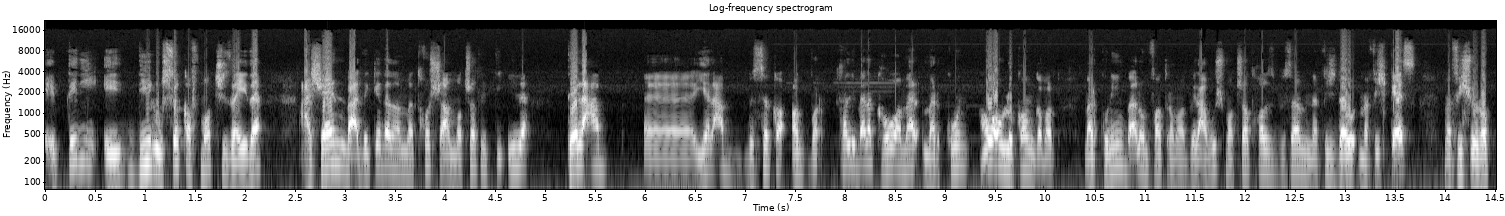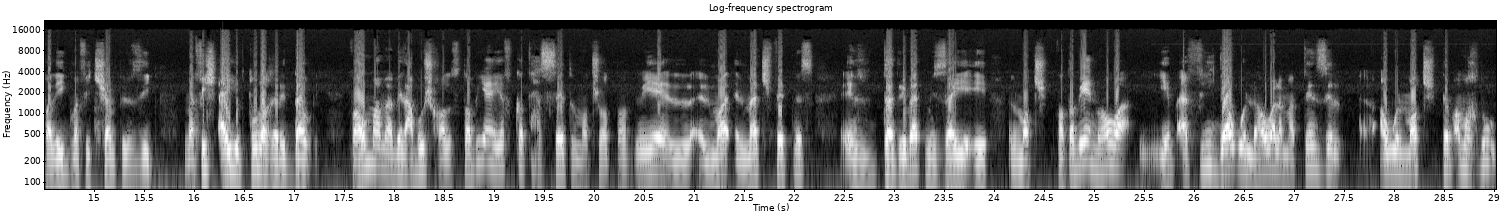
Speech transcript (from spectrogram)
ابتدي اديله ثقة في ماتش زي ده عشان بعد كده لما تخش على الماتشات التقيلة تلعب آه يلعب بثقة أكبر. خلي بالك هو مر- مركون هو ولوكونجا برضه. مركونين بقالهم فترة ما بيلعبوش ماتشات خالص بسبب إن مفيش دو... مفيش كاس مفيش اوروبا ليج مفيش تشامبيونز ليج مفيش أي بطولة غير الدوري. فهم ما بيلعبوش خالص. طبيعي يفقد حساسية الماتشات. طبيعي ال- الم... ال match fitness التدريبات مش زي إيه؟ الماتش. فطبيعي إن هو يبقى في جو اللي هو لما بتنزل أول ماتش تبقى مخضوض.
